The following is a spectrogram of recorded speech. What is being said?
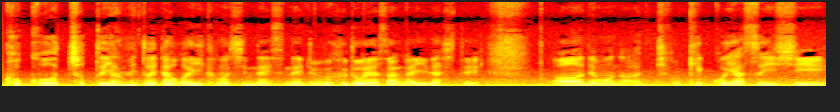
ここちょっとやめといた方がいいかもしれないですねって不動屋さんが言い出して、ああ、でもな、結構安いし、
